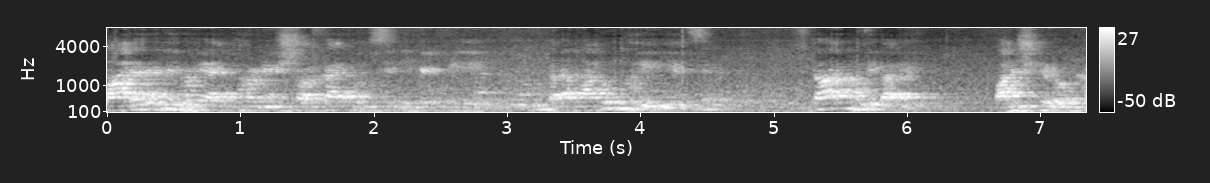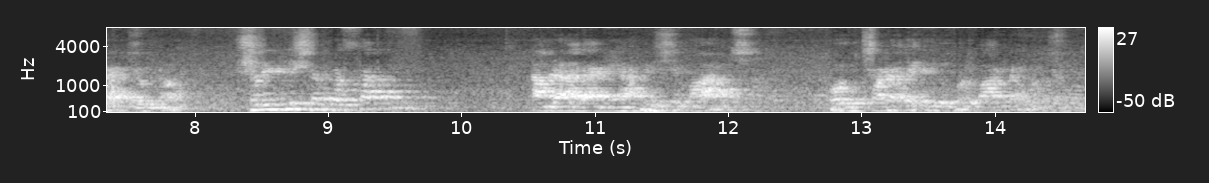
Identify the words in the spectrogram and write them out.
বাজারে যেভাবে এক ধরনের সরকার এবং সিন্ডিকেট মিলে তারা আগুন ধরিয়ে দিয়েছে, তার প্রতিবাদে মানুষকে রক্ষার জন্য সুনির্দিষ্ট প্রস্তাব আমরা আগামী আঠাশে মার্চ ভোর ছটা থেকে দুপুর বারোটা পর্যন্ত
